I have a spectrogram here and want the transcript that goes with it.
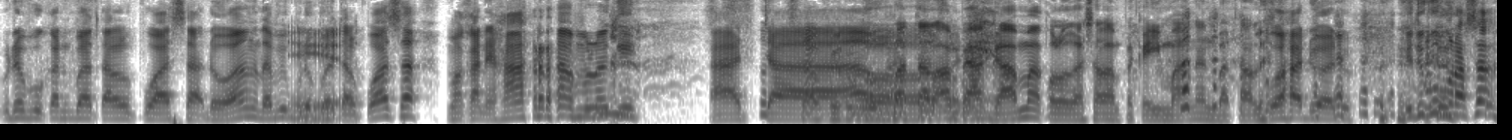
udah bukan batal puasa doang, tapi udah Iya. batal puasa, makannya haram lagi. Kacau. Astagfirullah. batal sampai agama kalau nggak salah sampai keimanan batalnya. Waduh, aduh. Itu gue ngerasa,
